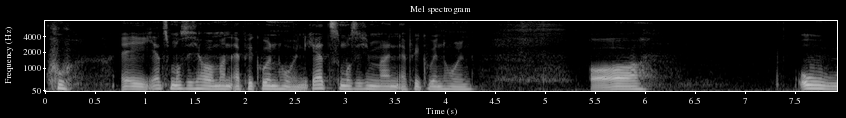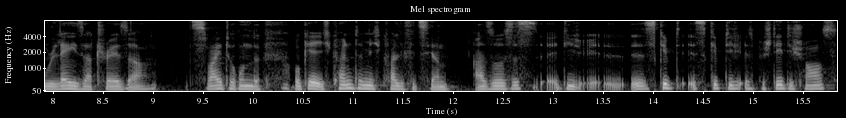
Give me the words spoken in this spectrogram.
Puh, ey, jetzt muss ich aber mal einen Epic Win holen. Jetzt muss ich meinen Epic Win holen. Oh. Oh, Laser Tracer. Zweite Runde. Okay, ich könnte mich qualifizieren. Also es ist äh, die es gibt es gibt die es besteht die Chance,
